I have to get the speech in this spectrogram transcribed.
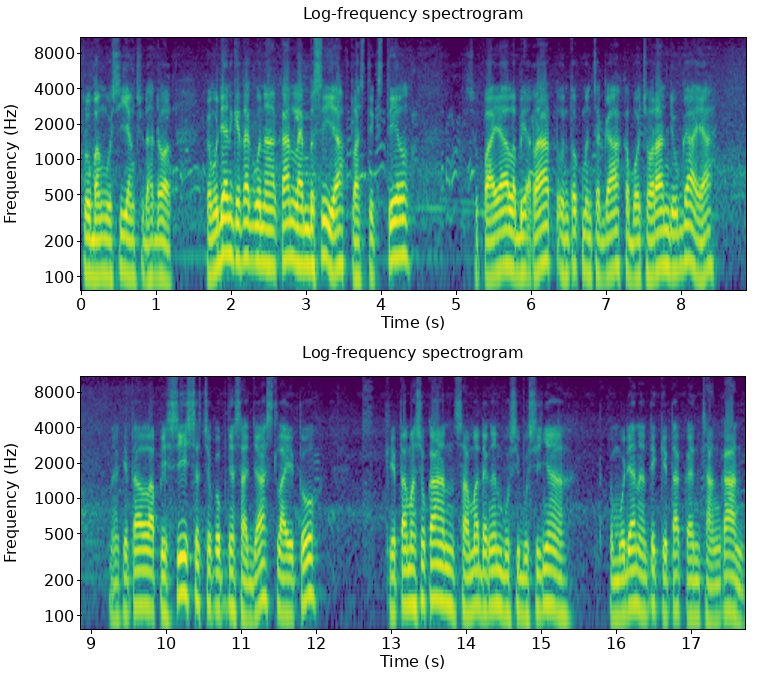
lubang busi yang sudah dol. Kemudian kita gunakan lem besi ya plastik steel supaya lebih erat untuk mencegah kebocoran juga ya. Nah kita lapisi secukupnya saja. Setelah itu kita masukkan sama dengan busi-businya kemudian nanti kita kencangkan.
